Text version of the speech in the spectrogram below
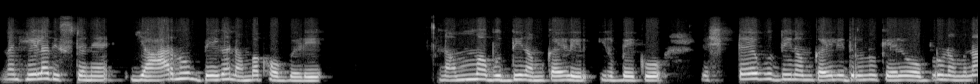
ನಾನ್ ಹೇಳೋದಿಷ್ಟೇನೆ ಯಾರನ್ನೂ ಬೇಗ ನಂಬಕ್ ಹೋಗ್ಬೇಡಿ. ನಮ್ಮ ಬುದ್ಧಿ ನಮ್ಮ ಕೈಯಲ್ಲಿ ಇರ್, ಇರ್ಬೇಕು. ಎಷ್ಟೇ ಬುದ್ಧಿ ನಮ್ಮ ಕೈಲಿ ಇದ್ರೂನು ಕೆಲವೊಬ್ರು ನಮ್ಮನ್ನ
